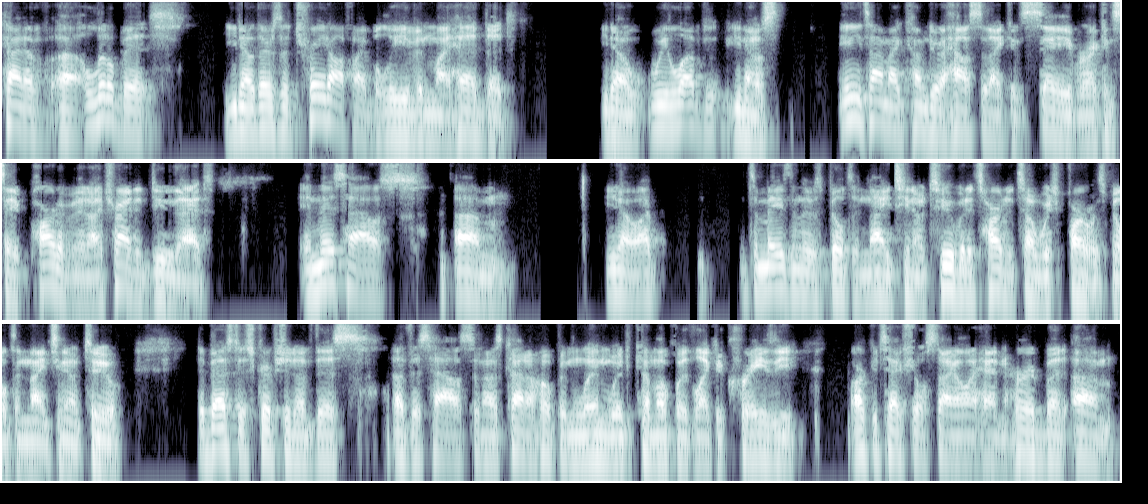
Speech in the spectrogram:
kind of uh, a little bit, you know, there's a trade off I believe in my head that, you know, we love, you know, anytime I come to a house that I can save or I can save part of it, I try to do that. In this house, um, you know, I it's amazing that it was built in 1902, but it's hard to tell which part was built in 1902. The best description of this of this house, and I was kind of hoping Lynn would come up with like a crazy architectural style I hadn't heard, but um,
